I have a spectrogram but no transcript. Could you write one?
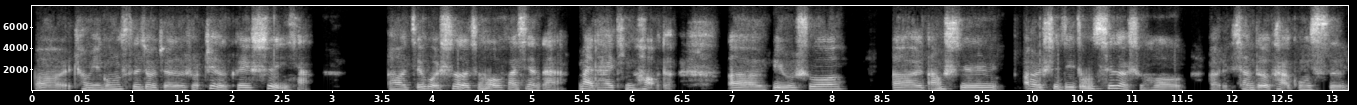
呃唱片公司就觉得说这个可以试一下，然后结果试了之后发现，哎，卖的还挺好的。呃，比如说。呃，当时二十世纪中期的时候，呃，像德卡公司，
